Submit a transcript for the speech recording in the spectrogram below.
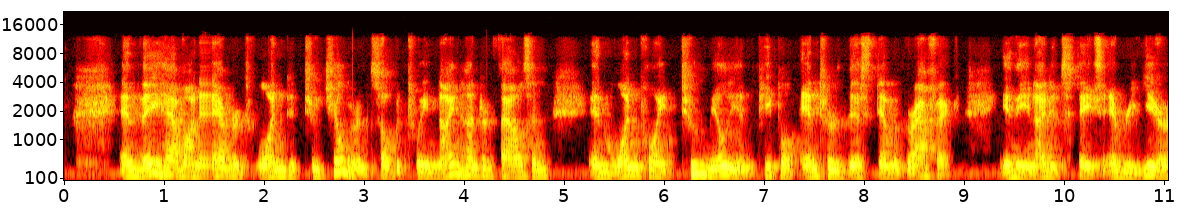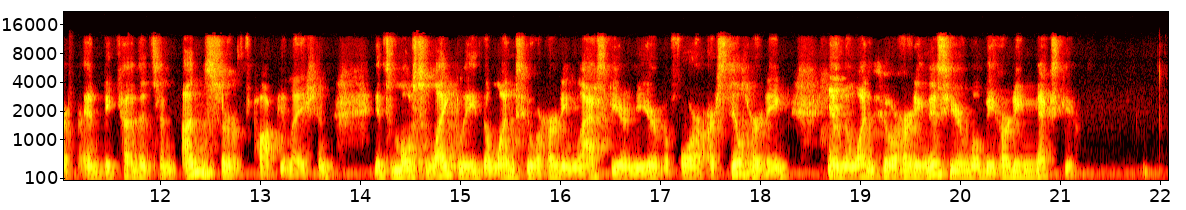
And they have on average one to two children. So between 900,000 and 1.2 million people enter this demographic in the United States every year. And because it's an unserved population, it's most likely the ones who were hurting last year and the year before are still hurting. And the ones who are hurting this year will be hurting next year.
